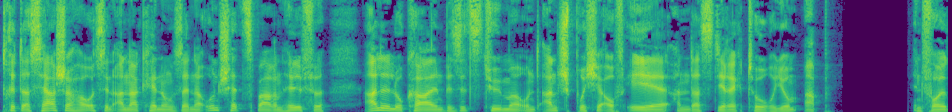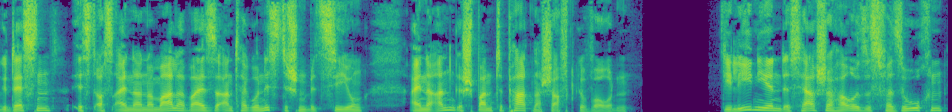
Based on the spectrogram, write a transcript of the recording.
tritt das Herrscherhaus in Anerkennung seiner unschätzbaren Hilfe alle lokalen Besitztümer und Ansprüche auf Ehe an das Direktorium ab. Infolgedessen ist aus einer normalerweise antagonistischen Beziehung eine angespannte Partnerschaft geworden. Die Linien des Herrscherhauses versuchen,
